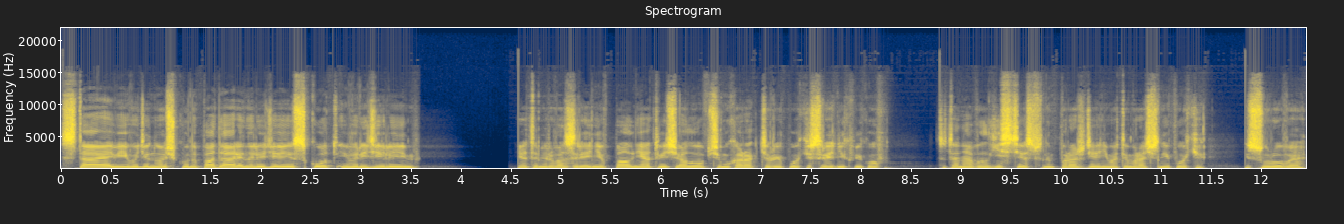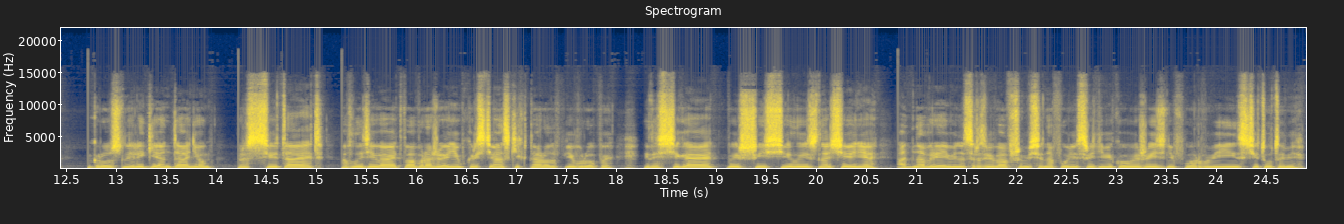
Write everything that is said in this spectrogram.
стаями и в одиночку нападали на людей и скот и вредили им. Это мировоззрение вполне отвечало общему характеру эпохи средних веков. Сатана был естественным порождением этой мрачной эпохи, и суровая, грозная легенда о нем расцветает, овладевает воображением христианских народов Европы и достигает высшей силы и значения одновременно с развивавшимися на фоне средневековой жизни формами и институтами,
